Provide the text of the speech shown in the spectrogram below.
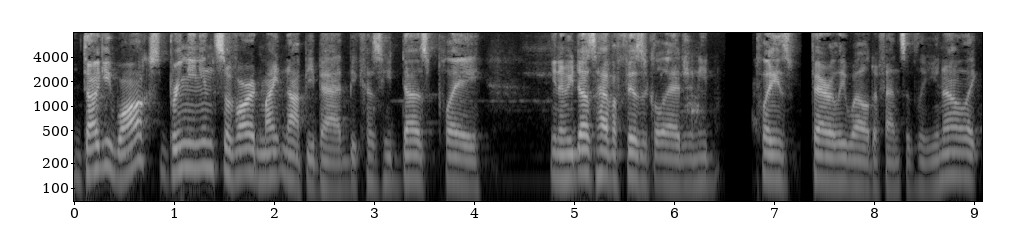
Dougie walks, bringing in Savard might not be bad because he does play, you know, he does have a physical edge and he plays fairly well defensively. You know, like,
